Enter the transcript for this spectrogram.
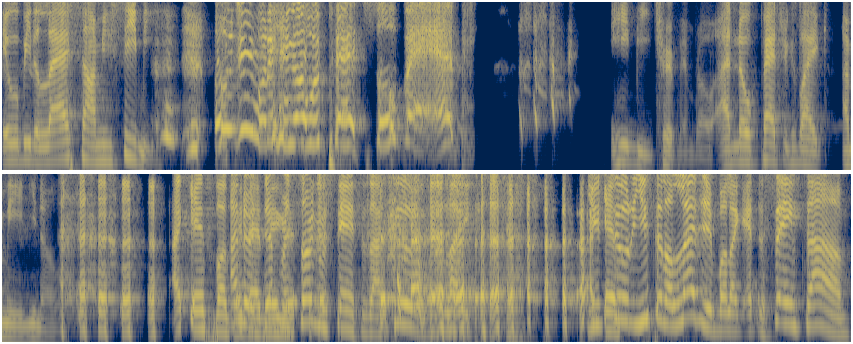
it will be the last time you see me. OJ want to hang out with Pat so bad he be tripping, bro. I know Patrick's like, I mean, you know, I can't fuck under different nigga. circumstances. I could, but like, you still you still a legend, but like at the same time,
